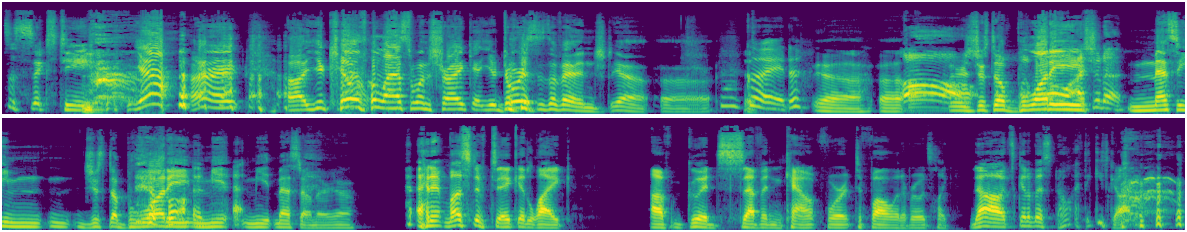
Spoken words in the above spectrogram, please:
It's a sixteen. yeah. All right. Uh, you kill the last one shrike. Your Doris is avenged. Yeah. Uh, well, good. yeah. Uh, oh, there's just a bloody, Oh, I should have. messy, just a bloody meat, meat mess down there. Yeah. And it must have taken like a good seven count for it to fall, and everyone's like, "No, it's gonna miss." No, I think he's got it.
